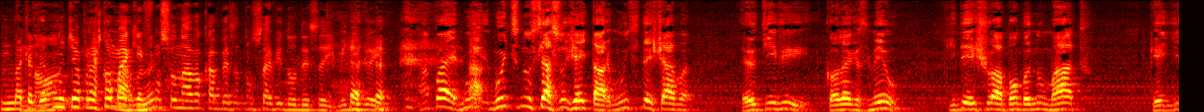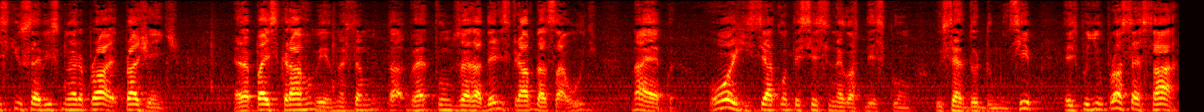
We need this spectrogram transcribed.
naquele tempo não tinha E presta Como é que né? funcionava a cabeça de um servidor desse aí? Me diga aí. Rapaz, mu- muitos não se assujeitaram, muitos deixavam. Eu tive colegas meus que deixou a bomba no mato, que ele disse que o serviço não era pra, pra gente, era para escravo mesmo. Nós estamos, tá, fomos verdadeiros escravos da saúde na época. Hoje, se acontecesse um negócio desse com os servidores do município, eles podiam processar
